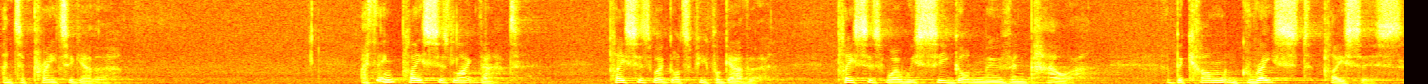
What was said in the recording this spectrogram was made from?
and to pray together. I think places like that, places where God's people gather, places where we see God move in power, become graced places.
